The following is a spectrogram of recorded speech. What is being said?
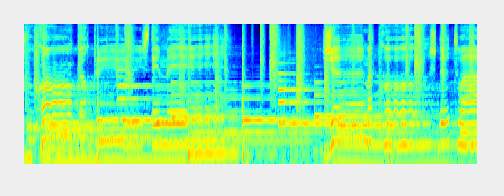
Pour encore plus t'aimer. Je m'approche de toi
